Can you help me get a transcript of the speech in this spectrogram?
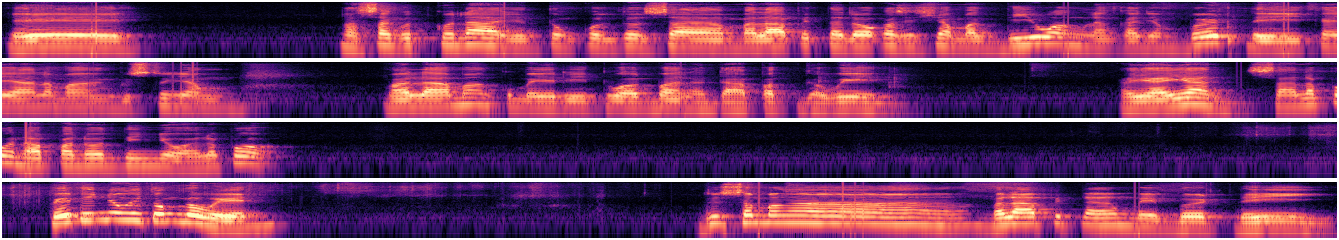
Eh, nasagot ko na yung tungkol doon sa malapit na daw kasi siya magdiwang ng kanyang birthday. Kaya naman gusto niyang malaman kung may ritual ba na dapat gawin. Kaya yan, sana po napanood ninyo. Ano po? Pwede nyo itong gawin doon sa mga malapit na may birthday.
